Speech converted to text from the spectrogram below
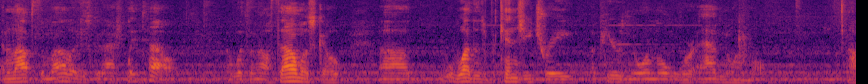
and an ophthalmologist can actually tell uh, with an ophthalmoscope uh, whether the Purkinje tree appears normal or abnormal. Uh,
